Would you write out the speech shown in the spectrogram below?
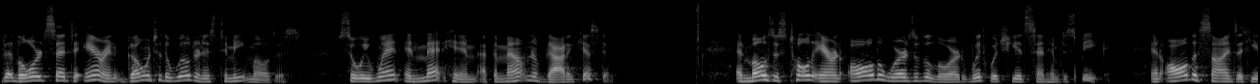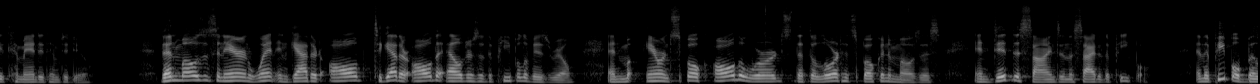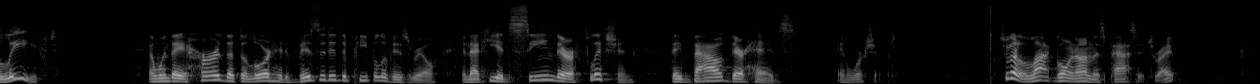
The Lord said to Aaron, Go into the wilderness to meet Moses. So he went and met him at the mountain of God and kissed him. And Moses told Aaron all the words of the Lord with which he had sent him to speak, and all the signs that he had commanded him to do. Then Moses and Aaron went and gathered all together all the elders of the people of Israel, and Aaron spoke all the words that the Lord had spoken to Moses, and did the signs in the sight of the people. And the people believed. And when they heard that the Lord had visited the people of Israel and that he had seen their affliction, they bowed their heads and worshiped. So we got a lot going on in this passage, right?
